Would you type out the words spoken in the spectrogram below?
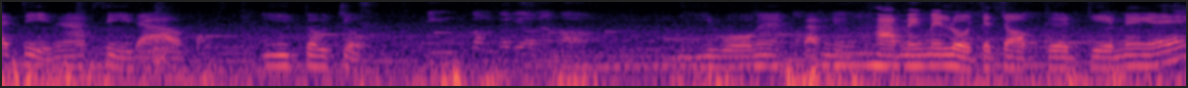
อีแทจินะครับสี่ดาวอีโตโจยิงต้มตัวเดียวนะพ่ออีโวแม่งแป๊บหนึ่งภาพแม่งไม่โหลดกระจอกเกินเกมแม่งเอ๊ะ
